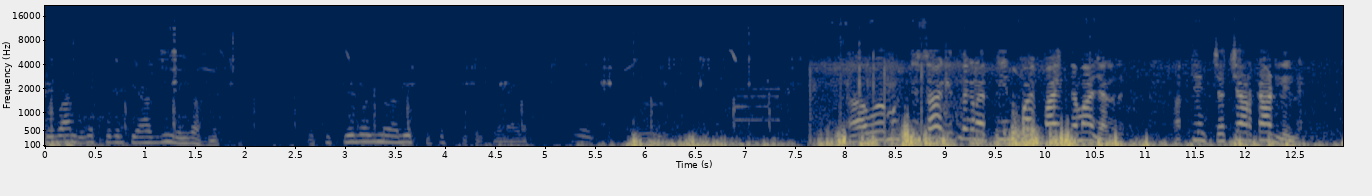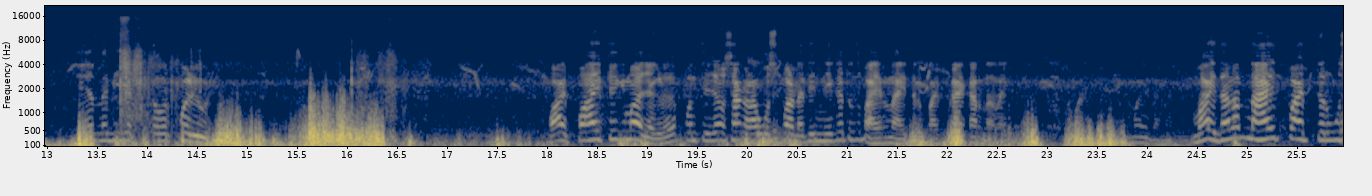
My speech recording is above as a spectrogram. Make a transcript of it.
तू बांधली असते तर ती आज ती खूपच मिळाली असती पस्तीस रुपयाला. अहो मग ती सांगितलं का ना तीन पाय पाय त्या माझ्याकडे. त्यांच्या चार काढलेल्या. त्याच्यातनं बी एक कवर पळवली पाईप पाईप आहे की माझ्याकडं पण त्याच्यावर सगळा ऊस पाडला ते निघतच बाहेर नाही तर पाईप काय करणार आहे? मैदानात नाहीत पाईप तर ऊस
